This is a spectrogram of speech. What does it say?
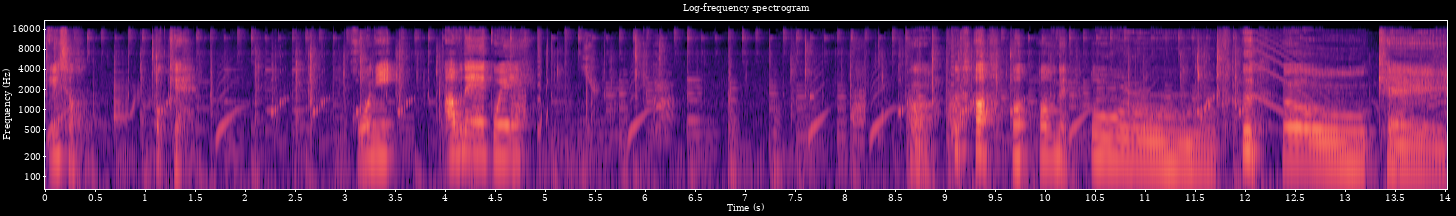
よいしょオッケーここに危ねえこえうん。あ、あ、危ねえ。おー。オーケー。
